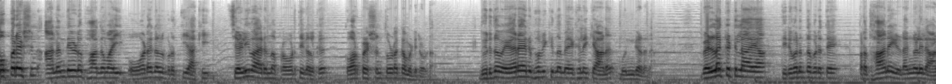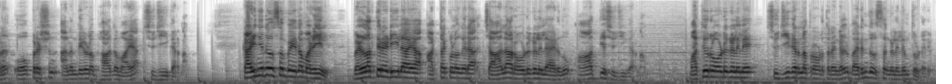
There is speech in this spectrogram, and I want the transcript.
ഓപ്പറേഷൻ അനന്തയുടെ ഭാഗമായി ഓടകൾ വൃത്തിയാക്കി ചെളി വാരുന്ന പ്രവൃത്തികൾക്ക് കോർപ്പറേഷൻ തുടക്കമിട്ടിട്ടുണ്ട്. ദുരിതം ഏറെ അനുഭവിക്കുന്ന മേഖലയ്ക്കാണ് മുൻഗണന. വെള്ളക്കെട്ടിലായ തിരുവനന്തപുരത്തെ പ്രധാന ഇടങ്ങളിലാണ് ഓപ്പറേഷൻ അനന്തയുടെ ഭാഗമായ ശുചീകരണം. കഴിഞ്ഞ ദിവസം പെയ്ത മഴയിൽ വെള്ളത്തിനടിയിലായ അട്ടക്കുളങ്ങര ചാല റോഡുകളിലായിരുന്നു ആദ്യ ശുചീകരണം. മറ്റു റോഡുകളിലെ ശുചീകരണ പ്രവർത്തനങ്ങൾ വരും ദിവസങ്ങളിലും തുടരും.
